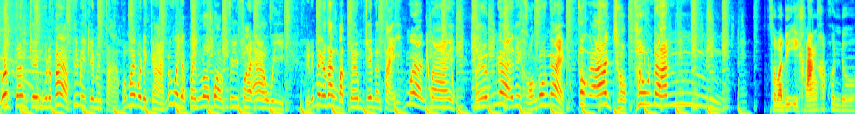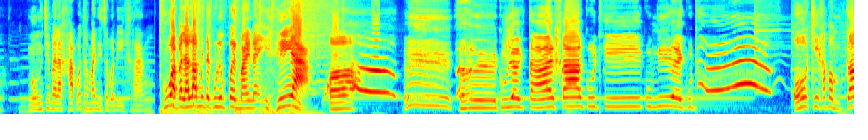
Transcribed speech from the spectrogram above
เว็บเติมเกมคุณภาพที่มีเกมต่างๆพร้อมให้บริการไม่ว่าจะเป็นโลบอกฟรีไฟอาร์วีหรือแม้กระทั่งบัตรเติมเกมต่างๆ อีกมากมาย เติมง่ายได้ของก็ง่าย ต้องอาร์ช็อปเท่านั้น สวัสดีอีกครั้งครับคนดู งงใช่ไหมล่ะครับ ว่าทำไมถึงสวัสดีอีกครั้ง กูว่าไปแล้วรอบนึงแต่กูลืมเปิดไมค์นะไอ้เฮียอ๋อเออกูอยากตายฆ่ากูที กูเหนื่อยกูท้อโอเคครับผมก็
